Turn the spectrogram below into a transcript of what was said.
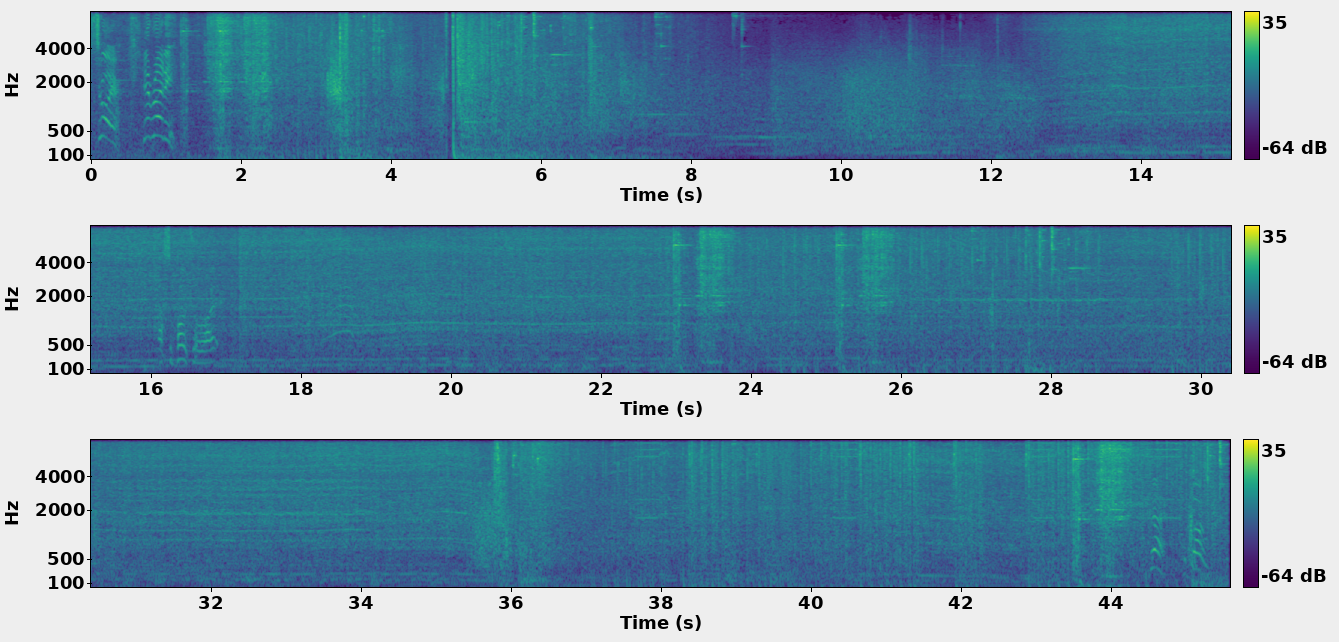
Destroyer! Get ready! That's the boat all right. Yeah,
